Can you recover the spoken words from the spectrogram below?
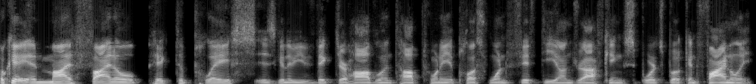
Okay, and my final pick to place is going to be Viktor Hovland, top 20 at plus 150 on DraftKings Sportsbook. And finally,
